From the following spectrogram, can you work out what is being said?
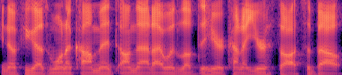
you know if you guys want to comment on that. I would love to hear kind of your thoughts about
